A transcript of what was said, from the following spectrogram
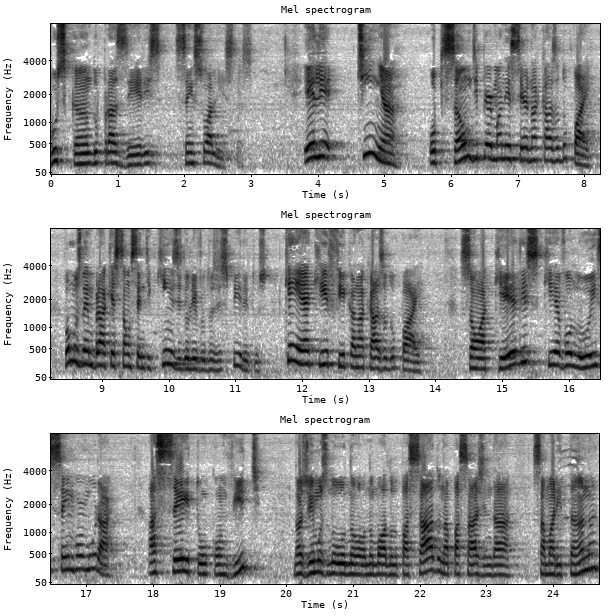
buscando prazeres sensualistas. Ele tinha opção de permanecer na casa do Pai. Vamos lembrar a questão 115 do Livro dos Espíritos? Quem é que fica na casa do Pai? São aqueles que evoluem sem murmurar, aceitam o convite. Nós vimos no, no, no módulo passado, na passagem da samaritana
